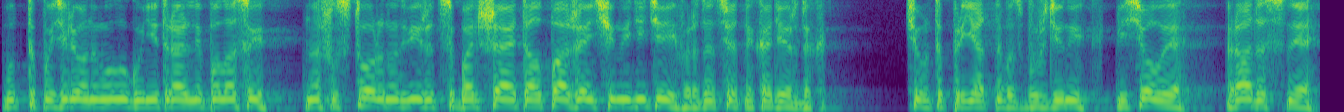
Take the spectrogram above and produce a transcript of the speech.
Будто по зеленому лугу нейтральной полосы в нашу сторону движется большая толпа женщин и детей в разноцветных одеждах. Чем-то приятно возбуждены, веселые, радостные.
